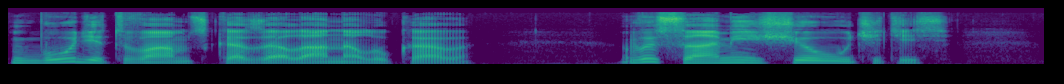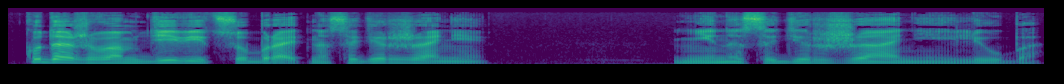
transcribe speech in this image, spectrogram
«Будет вам», — сказала она лукаво. «Вы сами еще учитесь. Куда же вам девицу брать на содержание?» «Не на содержании, Люба.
